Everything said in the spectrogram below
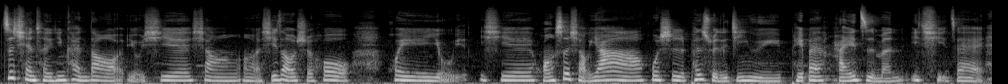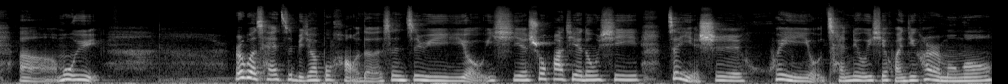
之前曾经看到有些像呃洗澡的时候会有一些黄色小鸭啊，或是喷水的金鱼陪伴孩子们一起在呃沐浴。如果材质比较不好的，甚至于有一些塑化剂的东西，这也是会有残留一些环境荷尔蒙哦。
